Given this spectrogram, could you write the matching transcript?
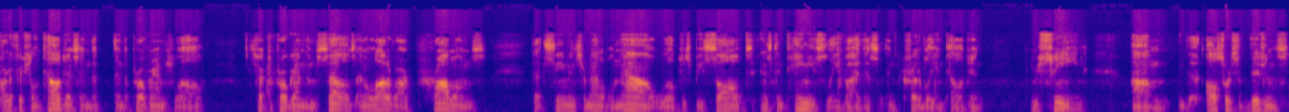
artificial intelligence and the and the programs will start to program themselves and a lot of our problems that seem insurmountable now will just be solved instantaneously by this incredibly intelligent machine. Um, the, all sorts of visions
